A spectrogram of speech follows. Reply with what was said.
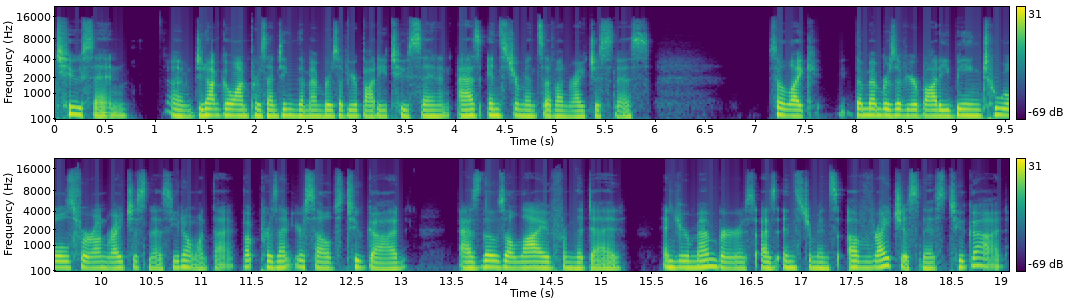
to sin. Um, do not go on presenting the members of your body to sin as instruments of unrighteousness. So, like the members of your body being tools for unrighteousness, you don't want that. But present yourselves to God as those alive from the dead, and your members as instruments of righteousness to God.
